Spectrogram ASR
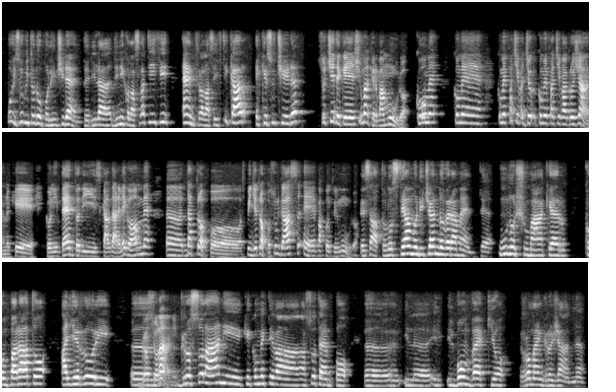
Poi subito dopo l'incidente di, la, di Nicolas Latifi entra la safety car e che succede? Succede che Schumacher va a muro, come, come, come faceva, come faceva Grosjean, che con l'intento di scaldare le gomme eh, dà troppo, spinge troppo sul gas e va contro il muro. Esatto, lo stiamo dicendo veramente. Uno Schumacher comparato agli errori eh, grossolani. grossolani che commetteva a suo tempo eh, il, il, il, buon vecchio Romain Grosjean.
